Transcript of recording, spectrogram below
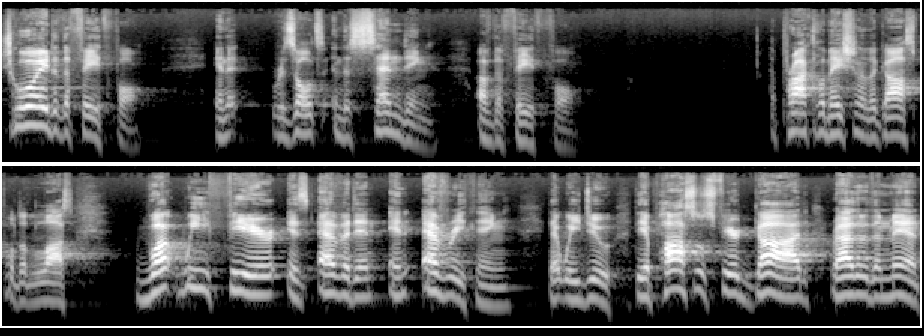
joy to the faithful, and it results in the sending of the faithful. The proclamation of the gospel to the lost. What we fear is evident in everything that we do. The apostles feared God rather than man.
